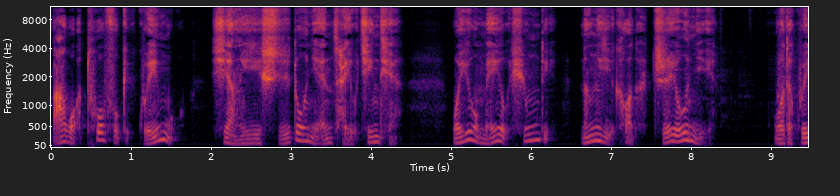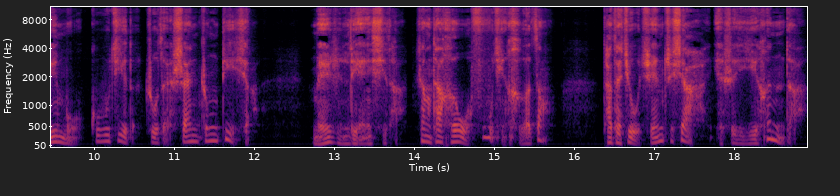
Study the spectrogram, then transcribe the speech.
把我托付给鬼母，相依十多年才有今天。我又没有兄弟，能依靠的只有你。我的鬼母孤寂的住在山中地下，没人联系他，让他和我父亲合葬。他在九泉之下也是遗恨的，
